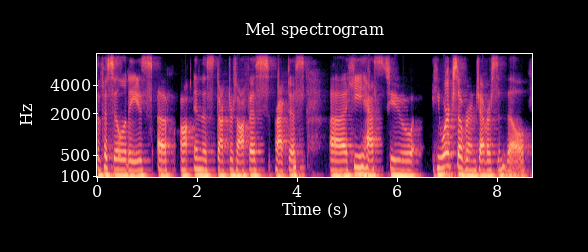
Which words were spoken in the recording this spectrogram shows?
the facilities uh, in this doctor's office practice. Uh, he has to, he works over in Jeffersonville.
